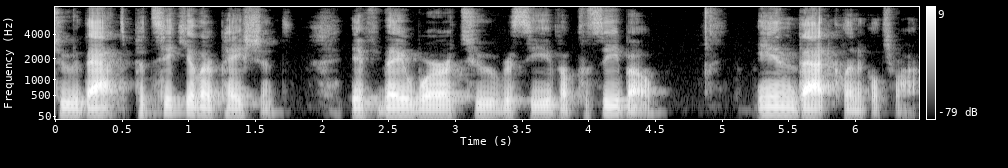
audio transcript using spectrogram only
to that particular patient if they were to receive a placebo in that clinical trial.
